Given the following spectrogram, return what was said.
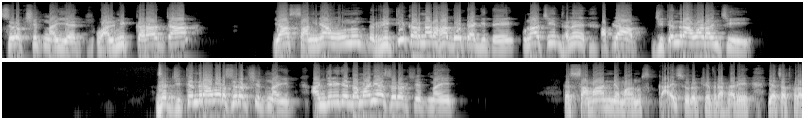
सुरक्षित नाही आहेत वाल्मिक कराडच्या या सांगण्यावरून रिकी करणारा हा गोट्या गीते कुणाची धन आपल्या जितेंद्र आव्हाडांची? जर जितेंद्र आव्हाड सुरक्षित नाहीत अंजली ते दमानिया सुरक्षित नाहीत तर सामान्य माणूस काय सुरक्षित राहणार आहे याचा थोडा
